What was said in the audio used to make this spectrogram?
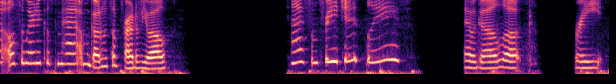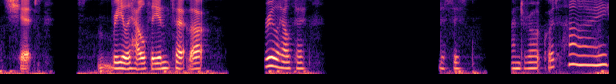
Also wearing a custom hat. Oh my god, I'm so proud of you all. Can I have some free chips, please? There we go. Look, free chips. It's really healthy, isn't it? That really healthy. This is kind of awkward. Hi.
